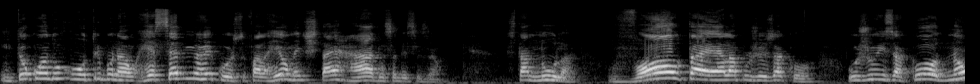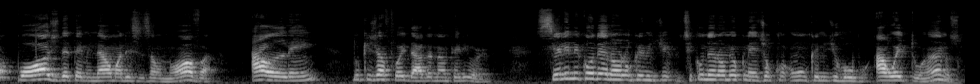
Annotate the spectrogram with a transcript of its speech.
Então, quando o tribunal recebe meu recurso, fala realmente está errada essa decisão, está nula, volta ela para o juiz a. O juiz a não pode determinar uma decisão nova além do que já foi dada na anterior. Se ele me condenou num crime de, se condenou meu cliente a um, um crime de roubo há oito anos,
